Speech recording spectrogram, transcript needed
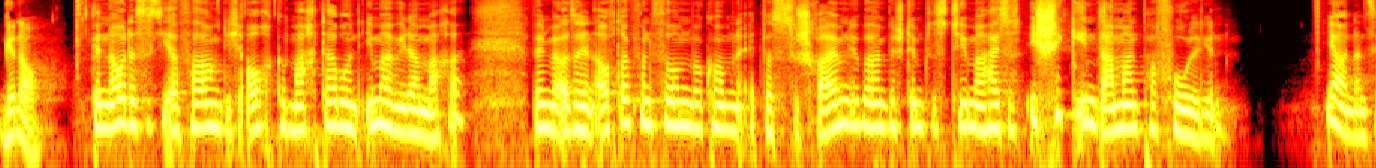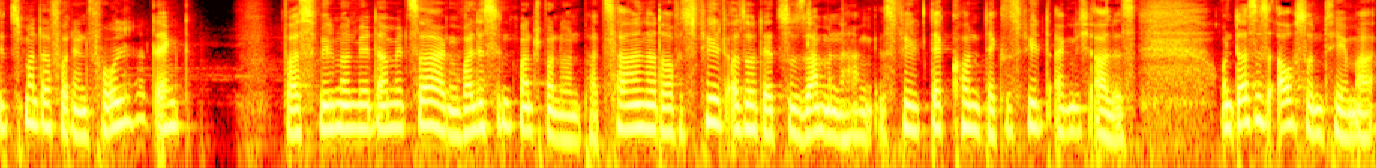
Genau. Genau das ist die Erfahrung, die ich auch gemacht habe und immer wieder mache. Wenn wir also den Auftrag von Firmen bekommen, etwas zu schreiben über ein bestimmtes Thema, heißt es, ich schicke Ihnen da mal ein paar Folien. Ja, und dann sitzt man da vor den Folien und denkt, was will man mir damit sagen? Weil es sind manchmal nur ein paar Zahlen da drauf. Es fehlt also der Zusammenhang, es fehlt der Kontext, es fehlt eigentlich alles. Und das ist auch so ein Thema.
